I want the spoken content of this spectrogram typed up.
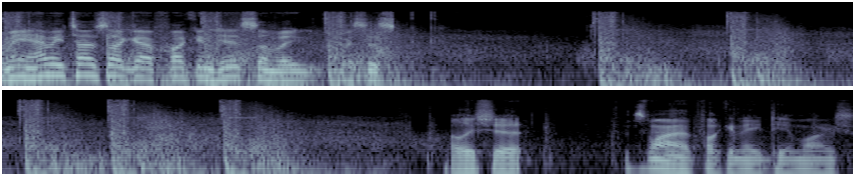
mean, how many times I got fucking hit somebody with this? Holy shit. That's why I fucking hate DMRs.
